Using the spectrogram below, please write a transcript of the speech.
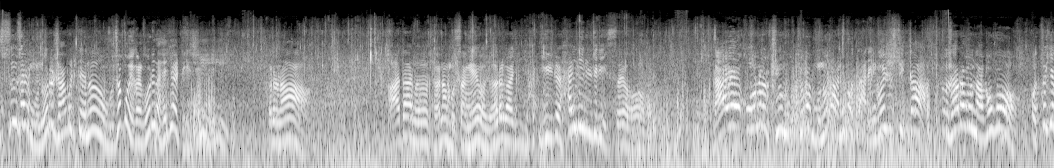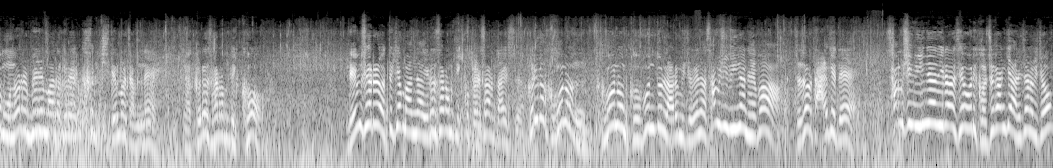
순수하게 문어를 잡을 때는 무조건 외갈고리가 해결되지. 그러나, 바다는 변화무쌍해요. 여러 가지 일을 할 일들이 있어요. 나의 오늘 주 목표가 문어가 아니고 다른 것일 수 있다. 또 사람은 나보고 어떻게 문어를 매일마다 그래 큰 지대만 잡네. 야, 그런 사람도 있고, 냄새를 어떻게 맡냐 이런 사람도 있고 별 사람 다 있어요 그러니까 그거는 그거는 그분들 나름이죠 왜냐 32년 해봐 저 사람 다 알게 돼 32년이라는 세월이 거저간 게 아니잖아 그죠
